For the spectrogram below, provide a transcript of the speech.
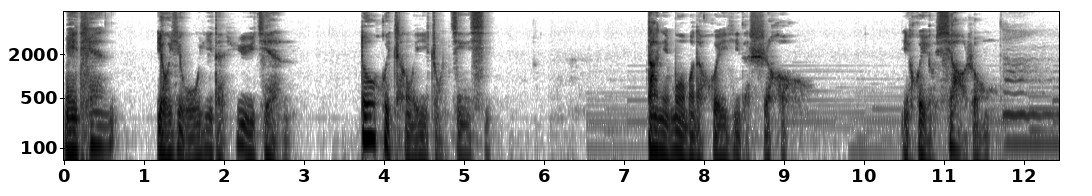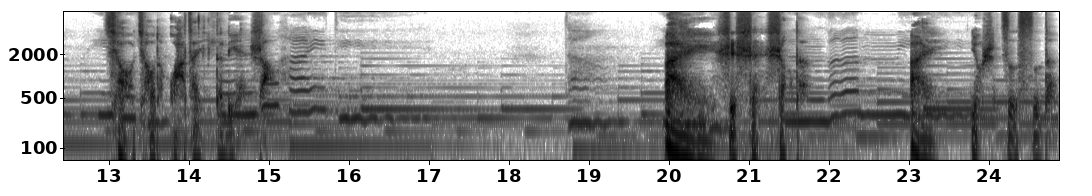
每天。有意无意的遇见，都会成为一种惊喜。当你默默的回忆的时候，你会有笑容悄悄的挂在你的脸上。爱是神圣的，爱又是自私的，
